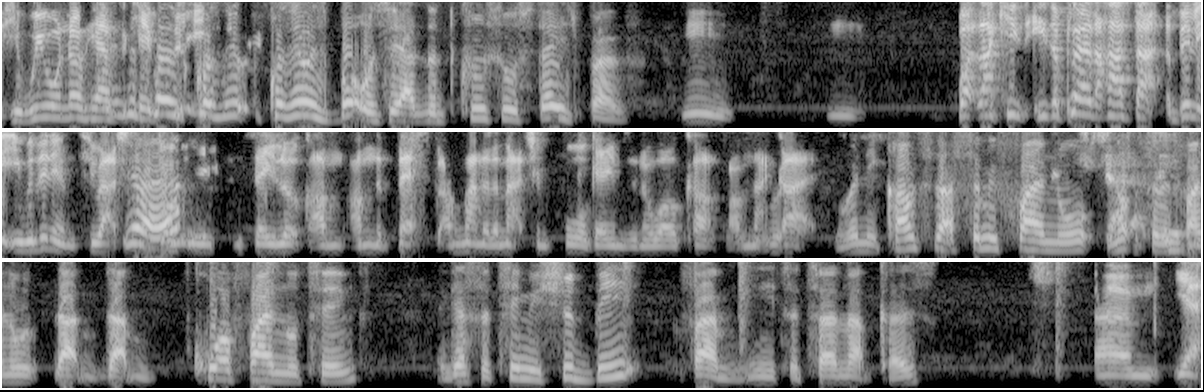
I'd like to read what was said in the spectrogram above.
He, we all know he has the capability. because he always bottles it at the crucial stage, bro. Mm. Mm. But like he's he's a player that has that ability within him to actually Yeah. and say, "Look, I'm I'm the best. I'm man of the match in four games in the World Cup. I'm that guy." When it comes to that semi-final, Shut not up, semi-final, that that quarter-final thing against the team you should beat, fam, you need to turn up, cuz. Um, yeah,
